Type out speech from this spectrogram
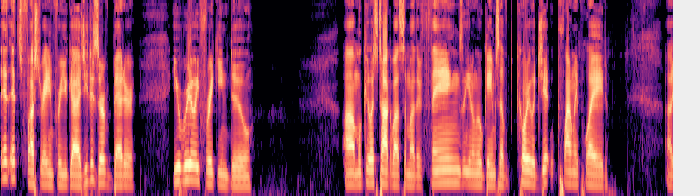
it, it's frustrating for you guys. You deserve better. You really freaking do. Um, okay, let's talk about some other things. You know, little game stuff. Corey legit finally played. Uh,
